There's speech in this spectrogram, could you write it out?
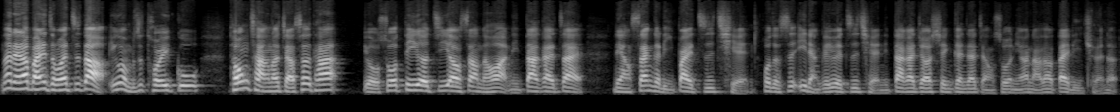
那雷老板你怎么会知道？因为我们是推估，通常呢，假设他有说第二季要上的话，你大概在两三个礼拜之前，或者是一两个月之前，你大概就要先跟人家讲说你要拿到代理权了。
